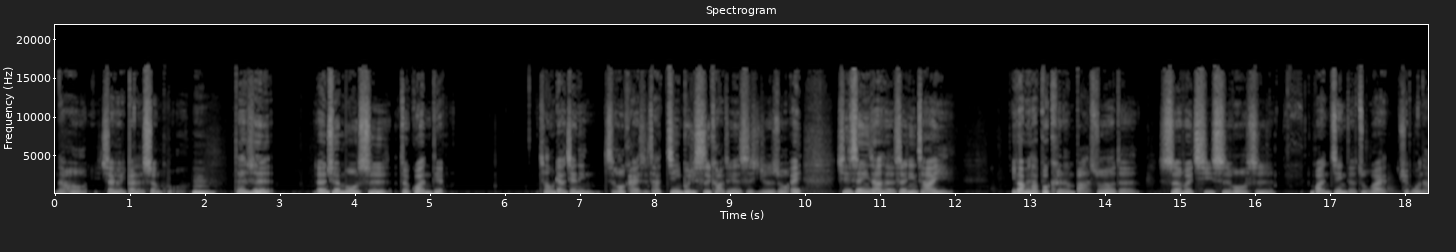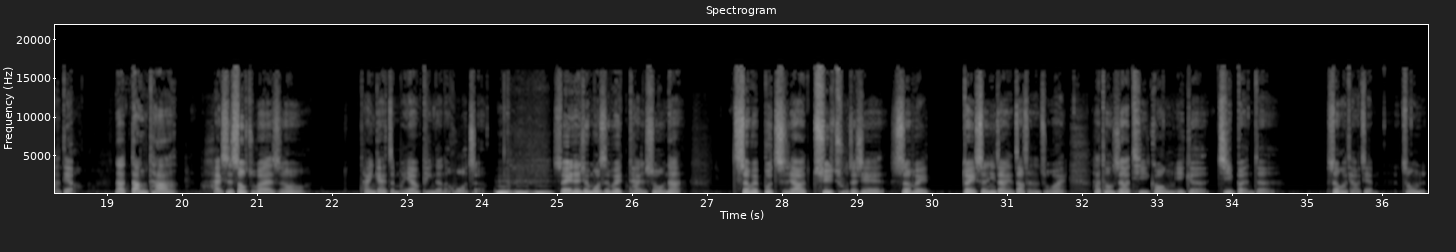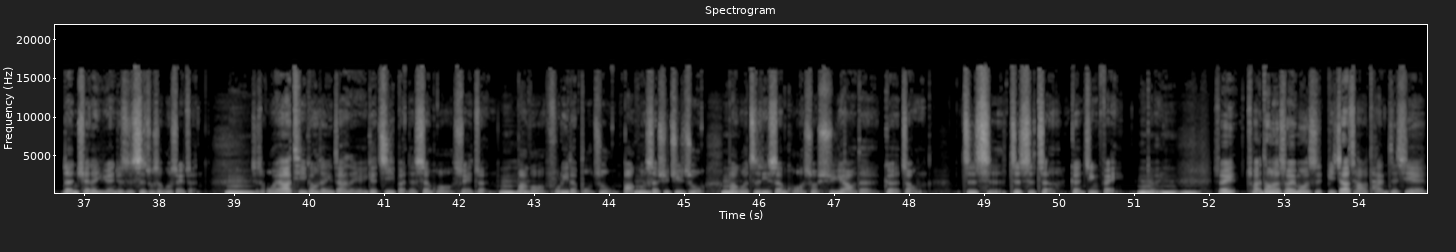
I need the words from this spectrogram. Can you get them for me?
然后享有一般的生活。嗯但是人权模式的观点，从两千年之后开始，他进一步去思考这件事情，就是说，哎、其实身心上的身心差异，一方面他不可能把所有的社会歧视或是环境的阻碍全部拿掉。那当他还是受阻碍的时候，他应该怎么样平等的活着？嗯嗯嗯所以人权模式会谈说，那社会不只要去除这些社会对身心障碍造成的阻碍，它同时要提供一个基本的生活条件。从人权的语言就是世俗生活水准，嗯，就是我要提供身心障碍者有一个基本的生活水准，嗯，包括福利的补助，包括社区居住，嗯。包括自立生活所需要的各种支持、支持者跟经费。嗯对。嗯嗯。所以传统的社会模式比较少谈这些，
